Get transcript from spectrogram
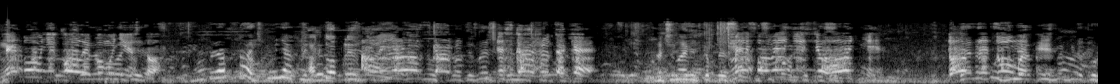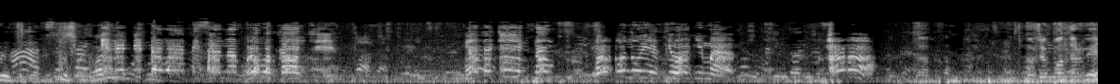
Не був ніколи комуністом. Ну то я питаю, чи комунякою не був? Але я вам скажу, скажу таке. Ми повинні сьогодні добре думати і не піддаватися на провокації, на такі, як нам пропонує сьогодні мер. Чому? Вже Бондар ви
